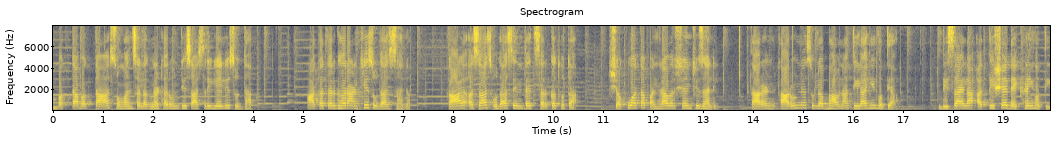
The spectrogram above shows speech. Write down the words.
बघता बघता सुमनचं लग्न ठरून ती सासरी गेली सुद्धा. आता तर घर आणखीच उदास झालं. काळ असाच उदासीनतेत सरकत होता. शकू आता पंधरा वर्षांची झाली. तारण तारुण्य सुलभ भावना तिलाही होत्या. दिसायला अतिशय देखणी होती.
